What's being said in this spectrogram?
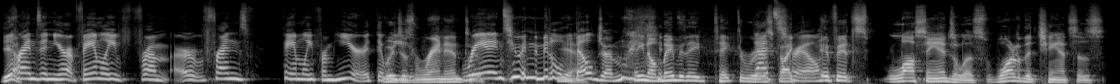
Yeah. friends in Europe, family from or friends, family from here that We we, just ran into. ran into in the middle Yeah. of Belgium. you know, maybe they take the risk. That's like true. if it's Los Angeles, what are the chances?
